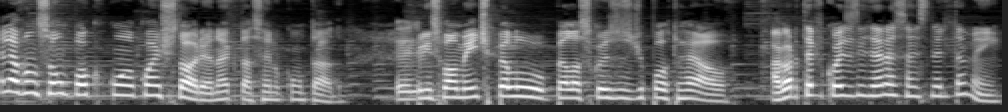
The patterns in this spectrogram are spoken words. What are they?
Ele avançou um pouco com, a- com a história, né? Que tá sendo contado. Ele- Principalmente pelo, pelas coisas de Porto Real. Agora teve coisas interessantes nele também.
